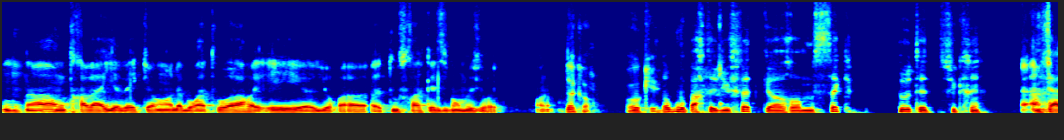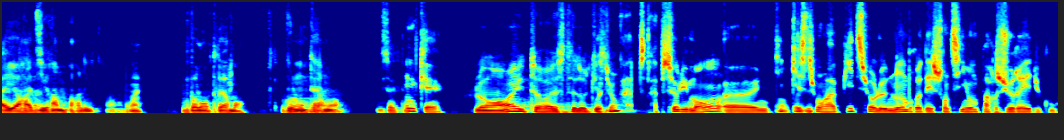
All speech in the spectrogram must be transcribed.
on a, on travaille avec un laboratoire et, il y aura, tout sera quasiment mesuré. D'accord. Ok. Donc vous partez du fait qu'un rhum sec peut être sucré? Inférieur à 10 grammes par litre. Ouais. Volontairement. Volontairement, exactement. Ok. Laurent, il te restait d'autres questions? Absolument. Euh, une petite question rapide sur le nombre d'échantillons par juré, du coup.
